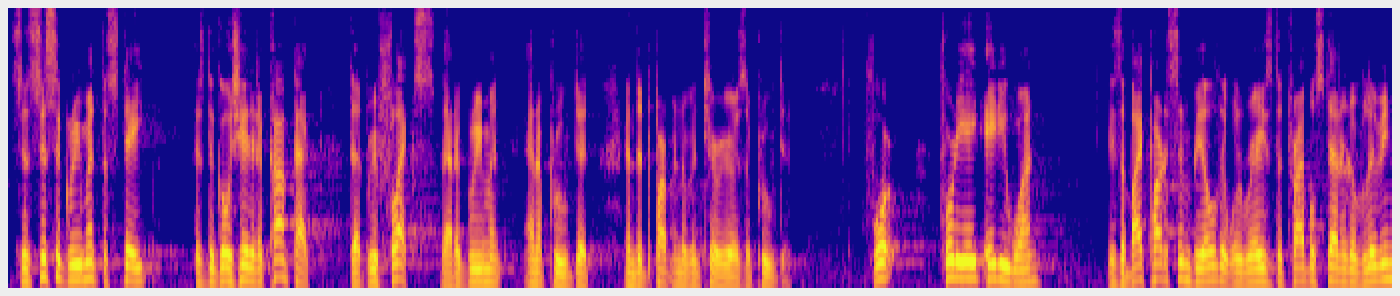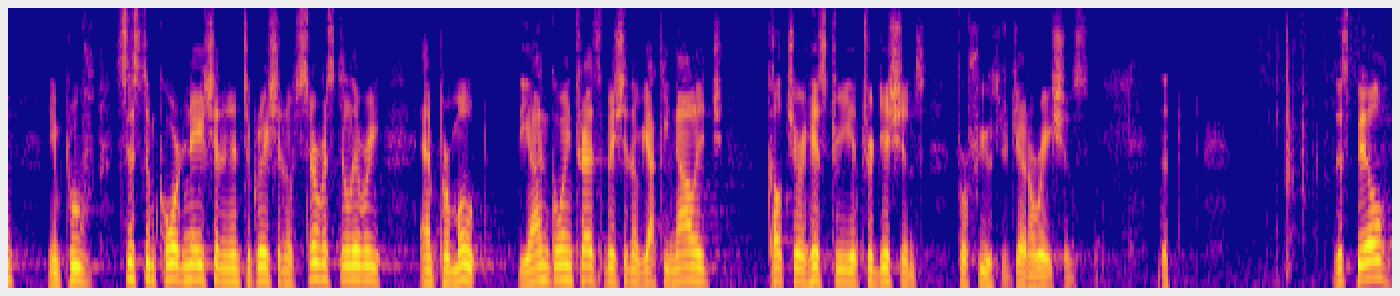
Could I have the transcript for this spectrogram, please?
Since this agreement, the state has negotiated a compact that reflects that agreement and approved it, and the Department of Interior has approved it. For 4881 is a bipartisan bill that will raise the tribal standard of living improve system coordination and integration of service delivery, and promote the ongoing transmission of Yaqui knowledge, culture, history, and traditions for future generations. The, this bill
